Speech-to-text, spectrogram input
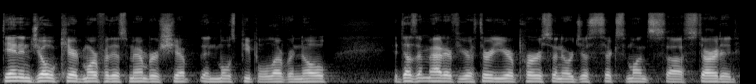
Dan and Joe cared more for this membership than most people will ever know. It doesn't matter if you're a 30 year person or just six months uh, started.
